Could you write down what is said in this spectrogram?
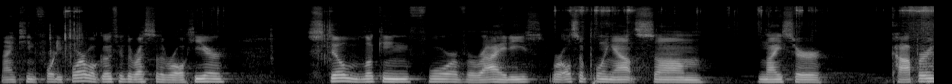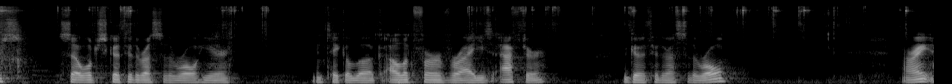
1944, we'll go through the rest of the roll here. Still looking for varieties. We're also pulling out some nicer coppers, so we'll just go through the rest of the roll here and take a look. I'll look for varieties after we go through the rest of the roll. All right,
